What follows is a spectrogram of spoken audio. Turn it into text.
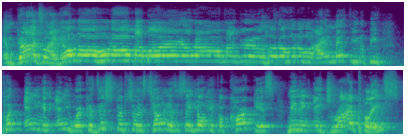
And God's like, hold on, hold on, my boy, hold on, my girl, hold on, hold on. I ain't meant for you to be put any in anywhere because this scripture is telling us, it's saying, yo, if a carcass, meaning a dry place,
